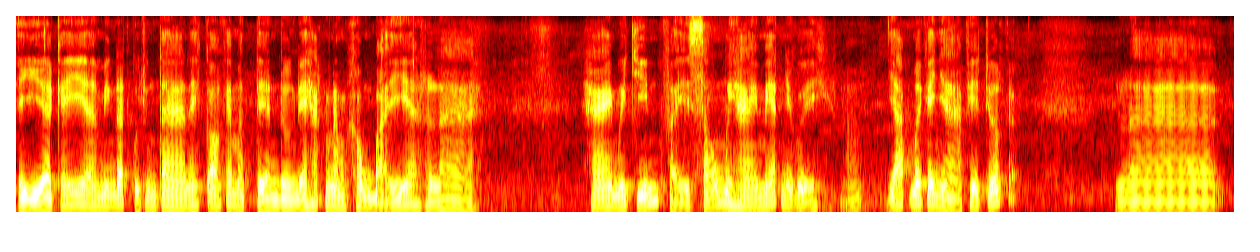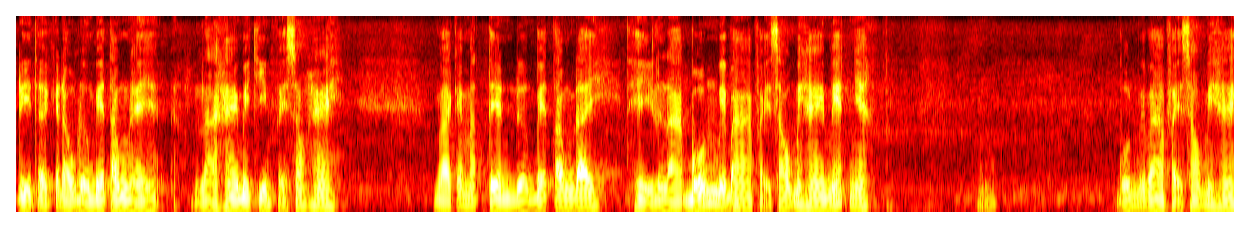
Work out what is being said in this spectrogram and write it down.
thì ờ, cái ờ, miếng đất của chúng ta đấy có cái mặt tiền đường DH507 là 29,62 m nha quý vị. Đó giáp với cái nhà phía trước là đi tới cái đầu đường bê tông này là 29,62 và cái mặt tiền đường bê tông đây thì là 43,62 m nha. 43,62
